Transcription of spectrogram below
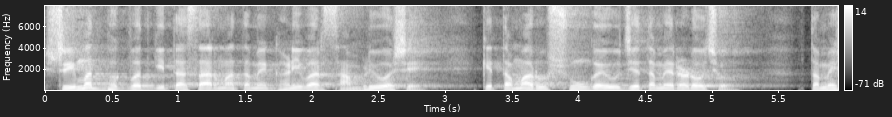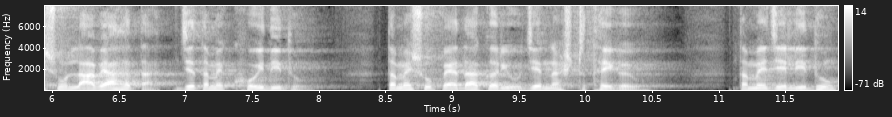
શ્રીમદ ભગવદ્ ગીતા સારમાં તમે ઘણીવાર સાંભળ્યું હશે કે તમારું શું ગયું જે તમે રડો છો? તમે શું લાવ્યા હતા જે તમે ખોઈ દીધું? તમે શું પેદા કર્યું જે નષ્ટ થઈ ગયું? તમે જે લીધું,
